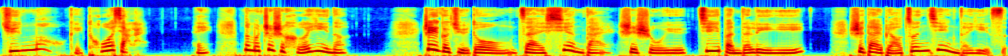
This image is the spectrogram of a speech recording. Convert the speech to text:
军帽给脱下来。哎，那么这是何意呢？这个举动在现代是属于基本的礼仪，是代表尊敬的意思。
